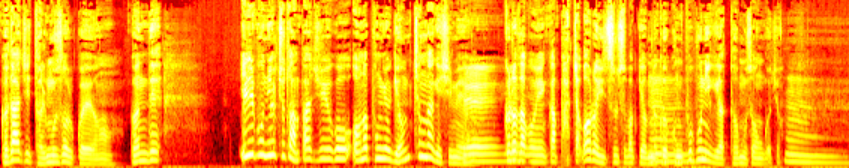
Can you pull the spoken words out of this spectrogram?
그다지 덜 무서울 거예요. 그런데 1분 1초도 안 빠지고 언어 폭력이 엄청나게 심해요. 예, 그러다 예. 보니까 바짝 얼어 있을 수밖에 없는 그 음. 공포 분위기가 더 무서운 거죠. 음.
